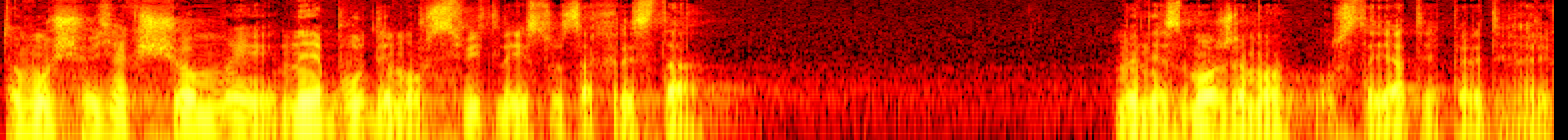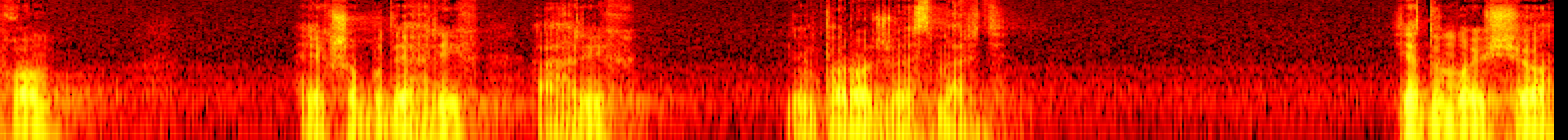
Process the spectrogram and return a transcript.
Тому що якщо ми не будемо в світлі Ісуса Христа, ми не зможемо устояти перед гріхом, якщо буде гріх, а гріх він породжує смерть. Я думаю, що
